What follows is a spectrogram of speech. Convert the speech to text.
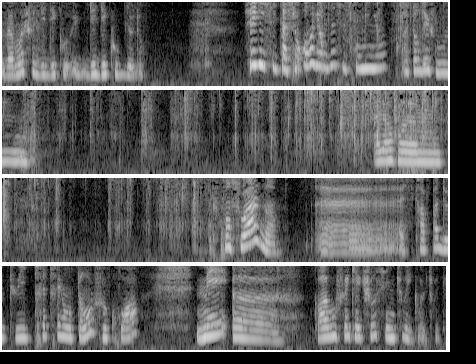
eh ben moi je fais des, découpes dedans. Félicitations. Oh, regardez, c'est trop mignon. Attendez, je vous... Alors, euh, Françoise, euh, elle scrape pas depuis très très longtemps, je crois. Mais euh, quand elle vous fait quelque chose, c'est une tuerie quoi le truc.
